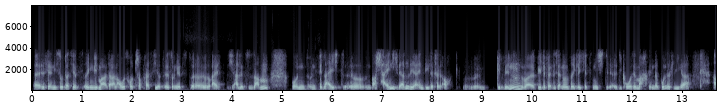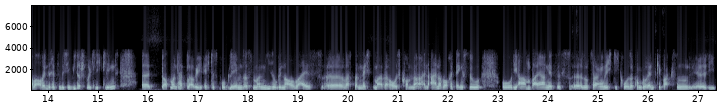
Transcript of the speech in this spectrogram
äh, ist ja nicht so, dass jetzt irgendwie mal da ein Ausrutscher passiert ist und jetzt äh, reißen sich alle zusammen und, und vielleicht, äh, wahrscheinlich werden sie ja in Bielefeld auch äh, gewinnen, weil Bielefeld ist ja nun wirklich jetzt nicht äh, die große Macht in der Bundesliga. Aber auch wenn das jetzt ein bisschen widersprüchlich klingt, äh, Dortmund hat, glaube ich, echt das Problem, dass man nie so genau weiß, äh, was beim nächsten Mal da rauskommt. Ne? In einer Woche denkst du, oh, die armen Bayern, jetzt ist äh, sozusagen ein richtig großer Konkurrent gewachsen, äh, die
